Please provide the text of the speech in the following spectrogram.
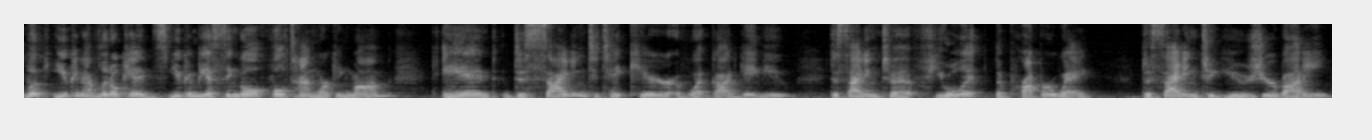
look, you can have little kids. You can be a single, full time working mom and deciding to take care of what God gave you, deciding to fuel it the proper way, deciding to use your body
